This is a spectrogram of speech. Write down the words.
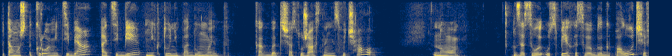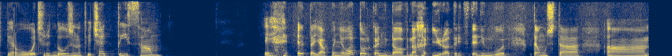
Потому что кроме тебя о тебе никто не подумает. Как бы это сейчас ужасно не звучало, но за свой успех и свое благополучие в первую очередь должен отвечать ты сам. Э, это я поняла только недавно, Ира, 31 год. Потому что, а,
